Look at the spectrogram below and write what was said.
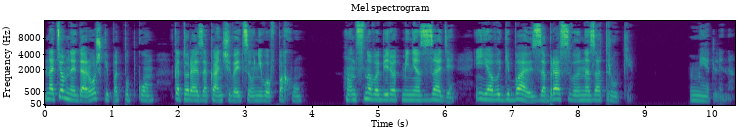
на темной дорожке под пупком, которая заканчивается у него в паху. Он снова берет меня сзади, и я выгибаюсь, забрасываю назад руки. Медленно.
